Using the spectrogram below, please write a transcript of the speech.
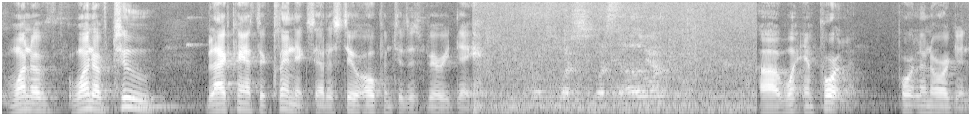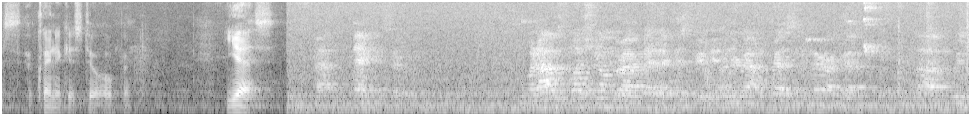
one of, one of two Black Panther clinics that are still open to this very day. What's, what's the other one? Uh, in Portland, Portland, Oregon's clinic is still open. Yes. Uh, Thank you, sir. When I was much younger, I read a history of the Underground Press in America uh, with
